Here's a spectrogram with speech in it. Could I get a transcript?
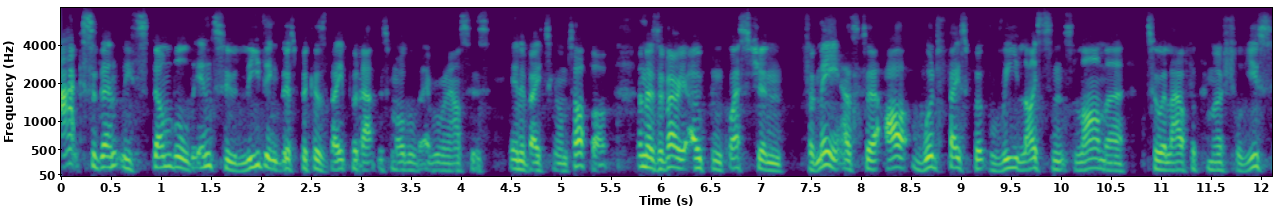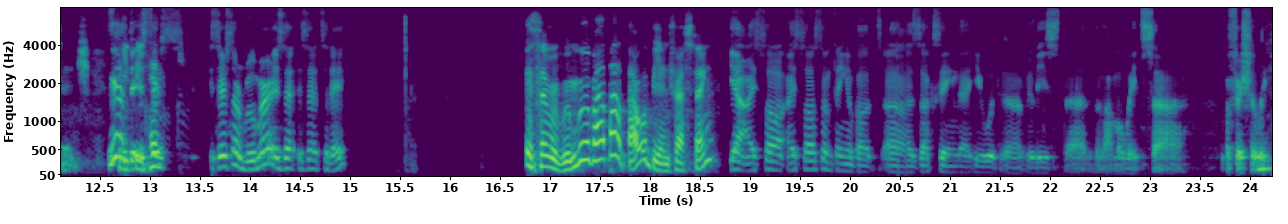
accidentally stumbled into leading this because they put out this model that everyone else is innovating on top of. And there's a very open question for me as to are, would Facebook relicense Llama to allow for commercial usage? Yeah, is there, is there some rumor? Is that is that today? Is there a rumor about that? That would be interesting. Yeah, I saw I saw something about uh, Zuck saying that he would uh, release the, the Llama weights uh, officially.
